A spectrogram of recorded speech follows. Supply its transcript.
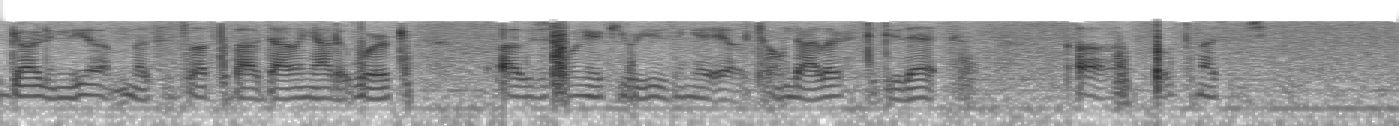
regarding the uh, message left about dialing out at work. I was just wondering if you were using a uh, tone dialer to do that. Uh, post a message.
